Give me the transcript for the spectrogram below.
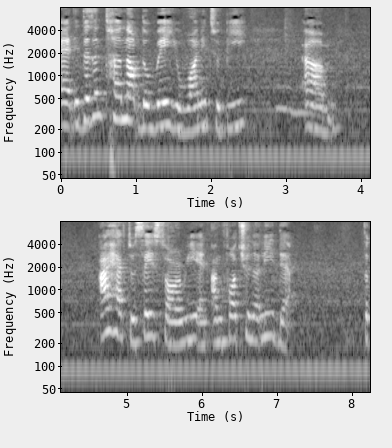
and it doesn't turn out the way you want it to be um, I have to say sorry and unfortunately that the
